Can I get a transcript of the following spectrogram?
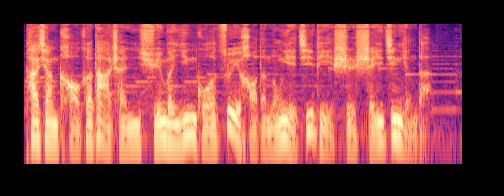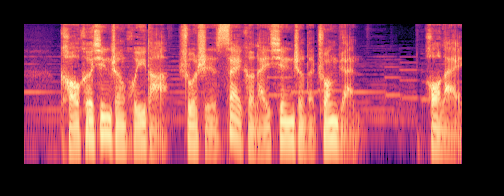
他向考克大臣询问英国最好的农业基地是谁经营的。考克先生回答说是塞克莱先生的庄园。后来，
